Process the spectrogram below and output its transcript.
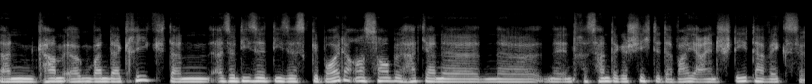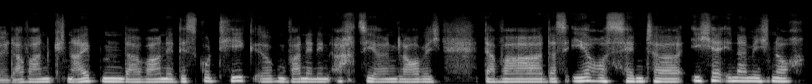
Dann kam irgendwann der Krieg. Dann, also diese, dieses Gebäudeensemble hat ja eine, eine, eine interessante Geschichte. Da war ja ein steter Wechsel. Da waren Kneipen, da war eine Diskothek irgendwann in den 80ern, glaube ich. Da war das Eros Center. Ich erinnere mich noch,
